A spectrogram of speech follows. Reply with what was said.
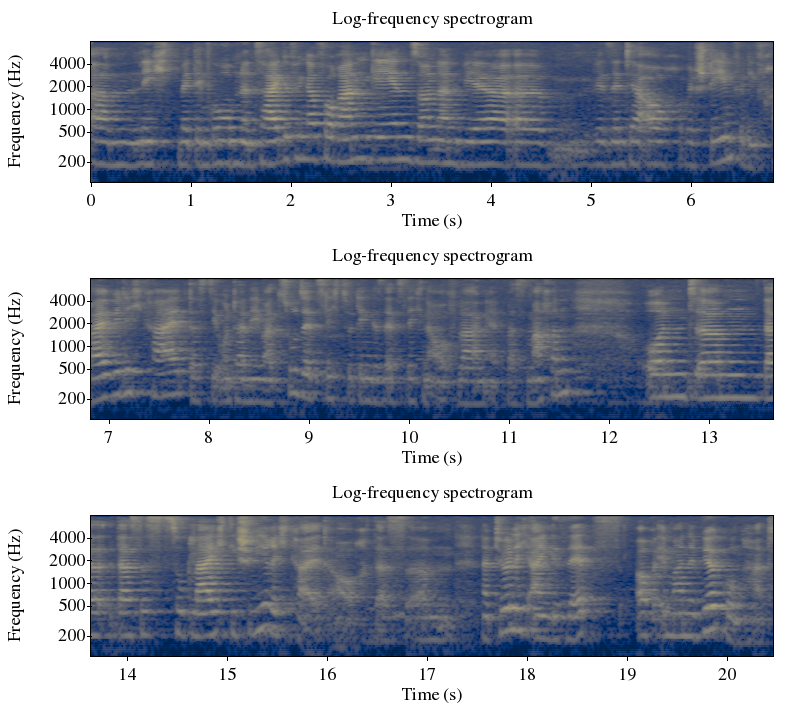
ähm, nicht mit dem gehobenen Zeigefinger vorangehen, sondern wir, äh, wir sind ja auch, wir stehen für die Freiwilligkeit, dass die Unternehmer zusätzlich zu den gesetzlichen Auflagen etwas machen. Und ähm, da, das ist zugleich die Schwierigkeit auch, dass ähm, natürlich ein Gesetz auch immer eine Wirkung hat.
